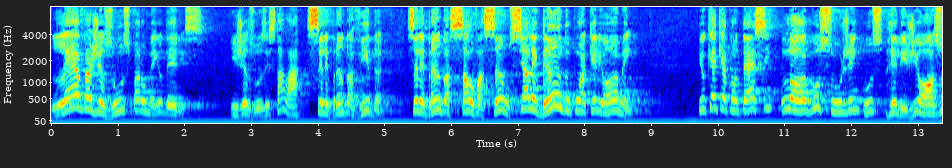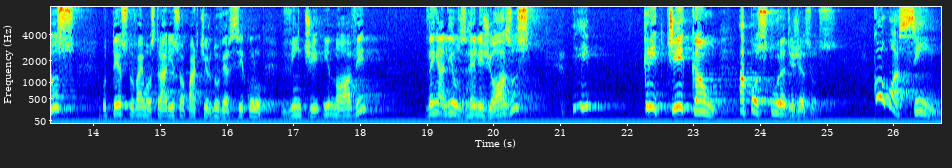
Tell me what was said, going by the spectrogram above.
leva Jesus para o meio deles. E Jesus está lá, celebrando a vida, celebrando a salvação, se alegrando com aquele homem. E o que é que acontece? Logo surgem os religiosos. O texto vai mostrar isso a partir do versículo 29. Vem ali os religiosos e criticam a postura de Jesus. Como assim?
